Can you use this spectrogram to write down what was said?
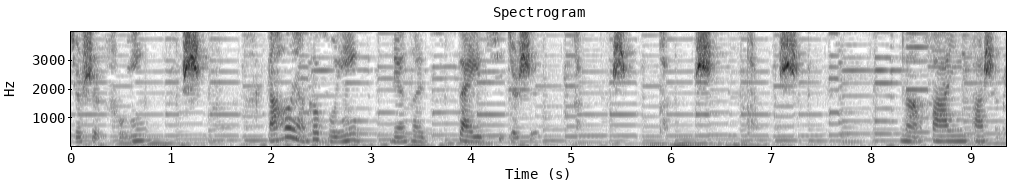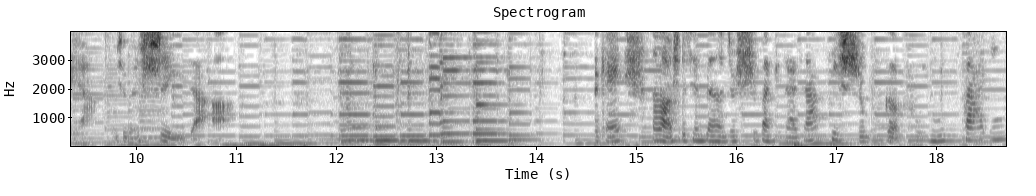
就是辅音 sh，然后两个辅音。联合在一起就是那发音发什么呀？同学们试一下啊。OK，OK，那老师现在呢就示范给大家第十五个辅音发音。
